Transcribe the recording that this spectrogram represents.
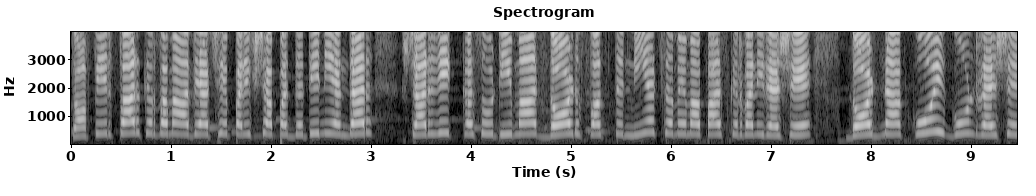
તો આ ફેરફાર કરવામાં આવ્યા છે પરીક્ષા પદ્ધતિની અંદર. શારીરિક કસોટીમાં દોડ ફક્ત નિયત સમયમાં પાસ કરવાની રહેશે. દોડના કોઈ ગુણ રહેશે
